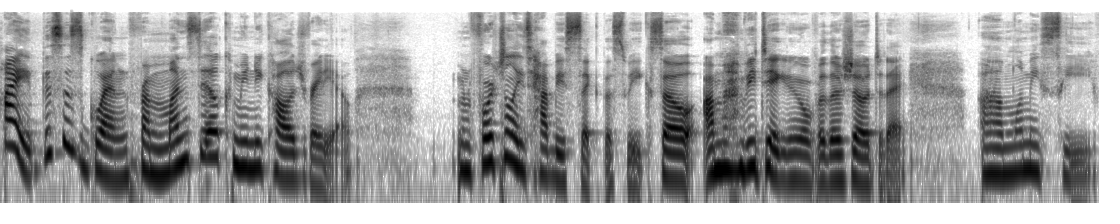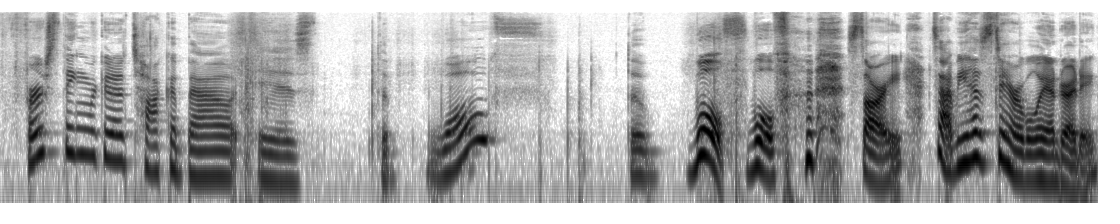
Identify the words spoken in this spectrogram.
Hi, this is Gwen from Munsdale Community College Radio. Unfortunately, Tabby's sick this week, so I'm going to be taking over the show today. Um, let me see. First thing we're going to talk about is the wolf. The wolf. Wolf. Sorry, Tabby has terrible handwriting.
